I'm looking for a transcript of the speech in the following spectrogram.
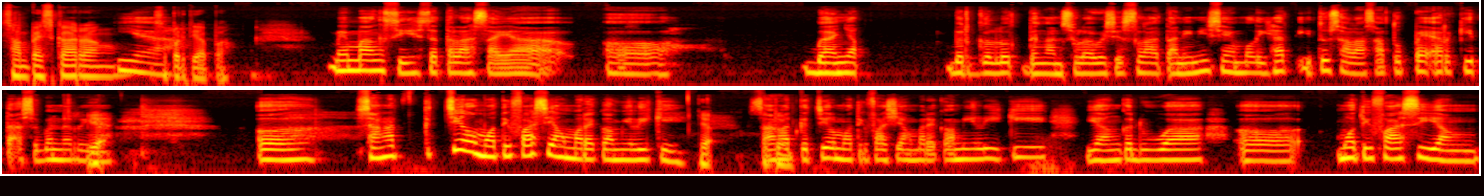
sampai sekarang Iya. seperti apa? Memang sih setelah saya eh, banyak bergelut dengan Sulawesi Selatan ini saya melihat itu salah satu PR kita sebenarnya. Eh, sangat kecil motivasi yang mereka miliki. Ya, sangat kecil motivasi yang mereka miliki. Yang kedua eh, motivasi yang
